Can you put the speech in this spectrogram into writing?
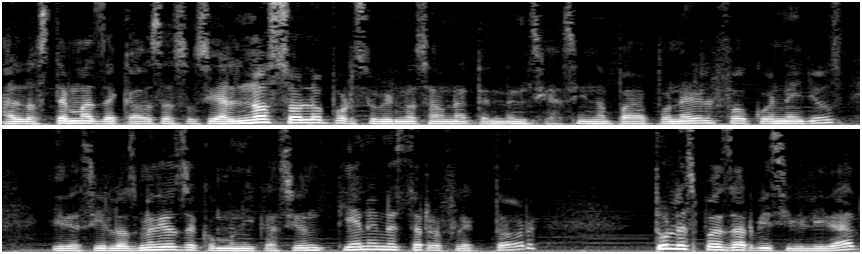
a los temas de causa social, no solo por subirnos a una tendencia, sino para poner el foco en ellos y decir, los medios de comunicación tienen este reflector, tú les puedes dar visibilidad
